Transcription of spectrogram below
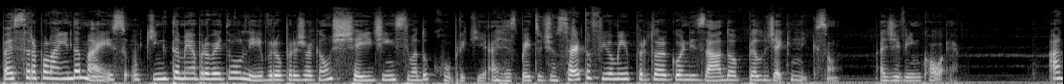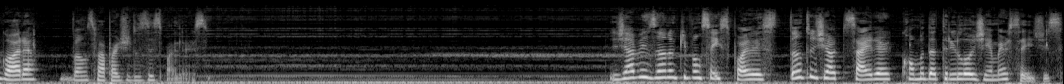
Para extrapolar ainda mais, o King também aproveitou o livro para jogar um shade em cima do Kubrick a respeito de um certo filme protagonizado pelo Jack Nixon. Adivinhe qual é. Agora, vamos para a parte dos spoilers. Já avisando que vão ser spoilers tanto de Outsider como da trilogia Mercedes.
